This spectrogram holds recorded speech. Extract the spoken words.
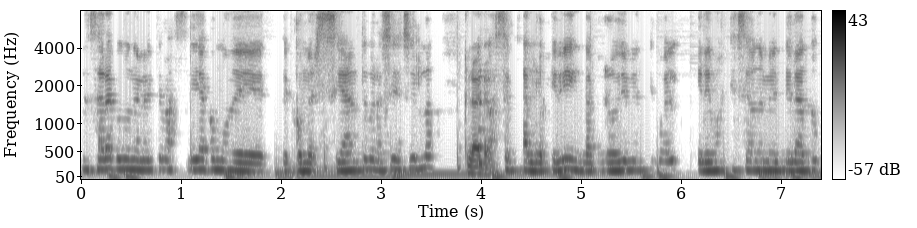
pensara con una mente más fría como de, de comerciante, por así decirlo, claro. aceptar lo que venga, pero obviamente igual queremos que sea una mente grato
